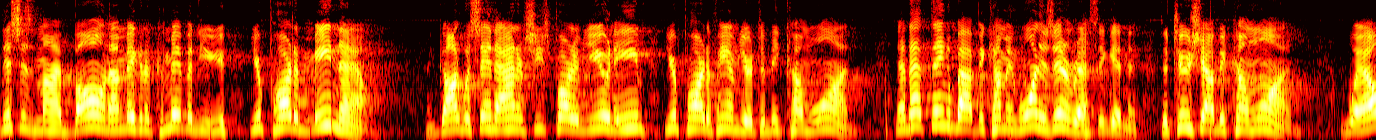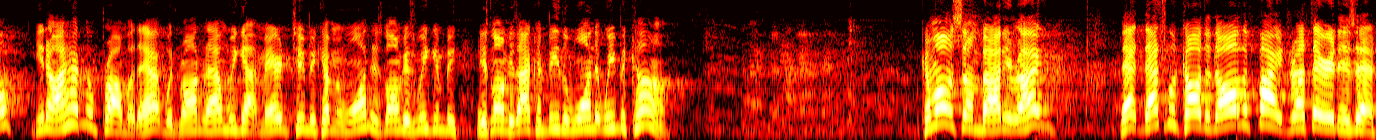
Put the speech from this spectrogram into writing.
this is my bone. I'm making a commitment to you. You're part of me now. And God was saying to Adam, she's part of you, and Eve, you're part of him. You're to become one. Now, that thing about becoming one is interesting, isn't it? The two shall become one. Well, you know, I have no problem with that. With Ron and I, when we got married, two becoming one, as long as we can be, as long as I can be the one that we become. Come on, somebody, right? That, that's what causes all the fights right there. Is that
